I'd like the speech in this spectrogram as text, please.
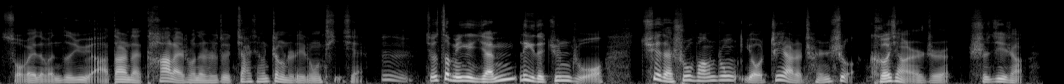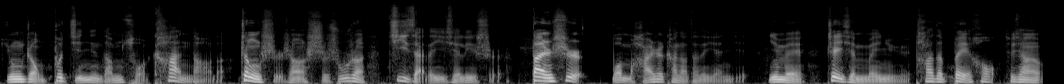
所谓的文字狱啊。当然，在他来说，那是对加强政治的一种体现。嗯就这么一个严厉的君主，却在书房中有这样的陈设，可想而知，实际上雍正不仅仅咱们所看到的正史上、史书上记载的一些历史，但是我们还是看到他的严谨，因为这些美女，她的背后，就像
